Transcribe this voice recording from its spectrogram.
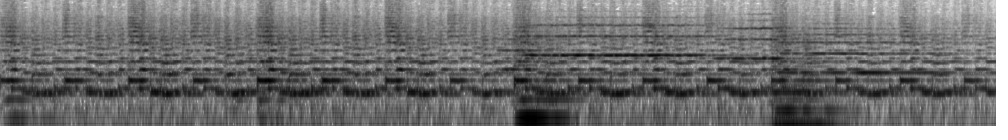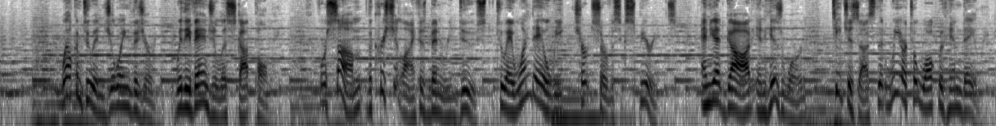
Welcome to Enjoying the Journey with evangelist Scott Pauley. For some, the Christian life has been reduced to a one day a week church service experience, and yet God, in His Word, teaches us that we are to walk with Him daily.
